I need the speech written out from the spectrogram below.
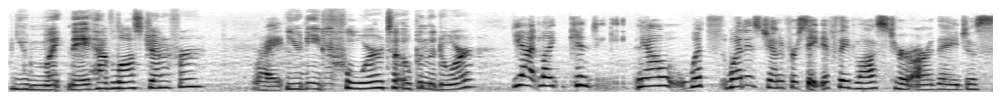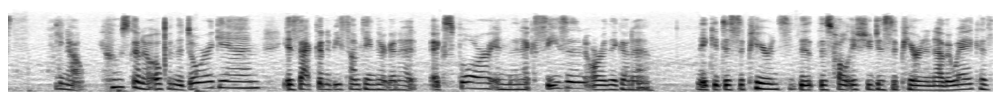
you might may have lost Jennifer. Right. You need four to open the door. Yeah, like can now what's what is Jennifer state? If they've lost her, are they just you know, who's going to open the door again? Is that going to be something they're going to explore in the next season, or are they going to make it disappear and this whole issue disappear in another way. Because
